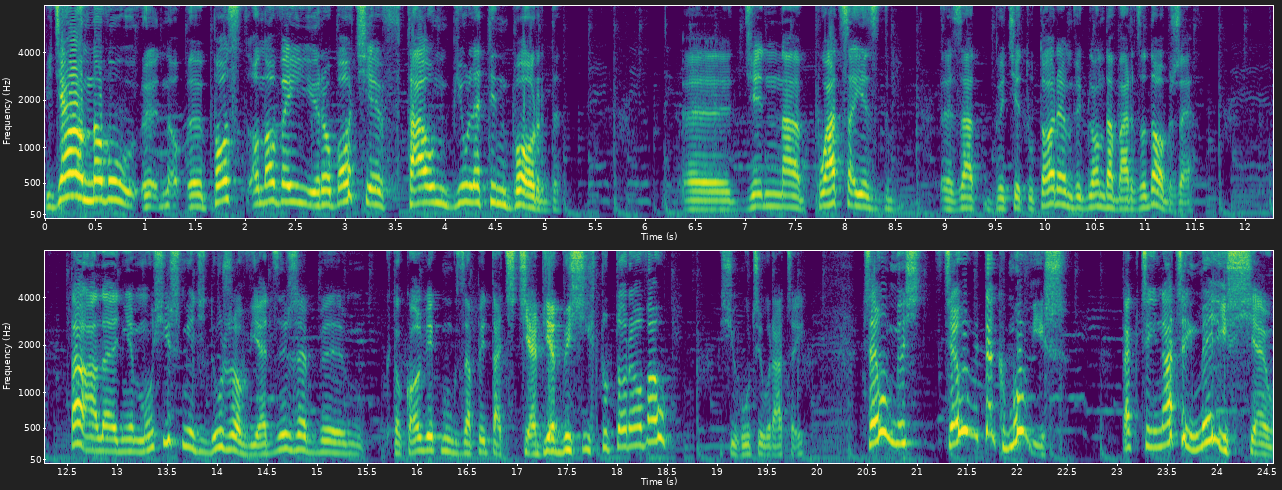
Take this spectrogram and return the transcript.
Widziałam nową, e, no, e, post o nowej robocie w Town Bulletin Board. E, dzienna płaca jest za bycie tutorem, wygląda bardzo dobrze. Ta, ale nie musisz mieć dużo wiedzy, żeby ktokolwiek mógł zapytać ciebie, byś ich tutorował? Byś ich uczył raczej. Czemu myśl, czemu tak mówisz? Tak czy inaczej mylisz się.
